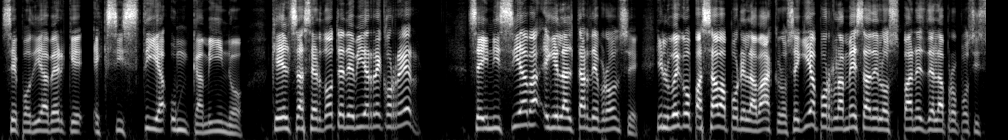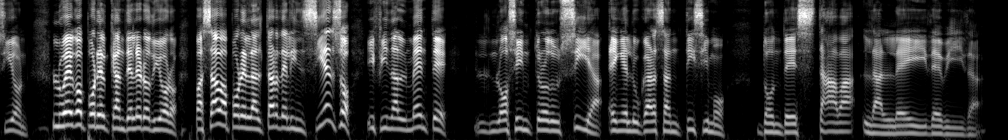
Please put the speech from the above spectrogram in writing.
se podía ver que existía un camino que el sacerdote debía recorrer se iniciaba en el altar de bronce y luego pasaba por el abacro, seguía por la mesa de los panes de la proposición, luego por el candelero de oro, pasaba por el altar del incienso y finalmente los introducía en el lugar santísimo donde estaba la ley de vida.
